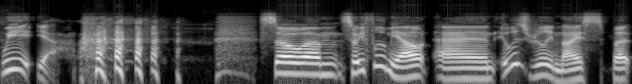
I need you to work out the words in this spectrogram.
we yeah. So um so he flew me out and it was really nice, but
